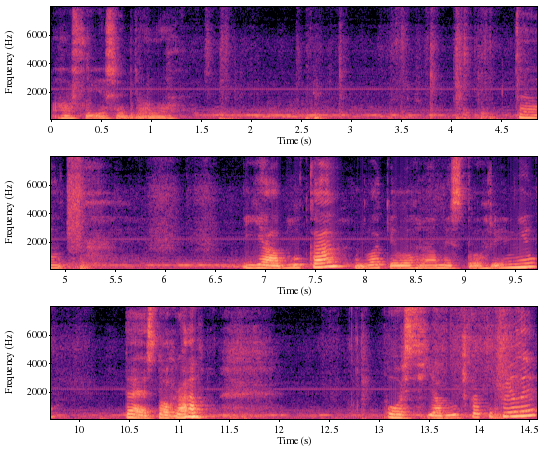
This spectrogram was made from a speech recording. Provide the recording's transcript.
А що я ще брала? Так. Яблука 2 кілограми 100 гривнів. Те 100 грам. Ось яблучка купили.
